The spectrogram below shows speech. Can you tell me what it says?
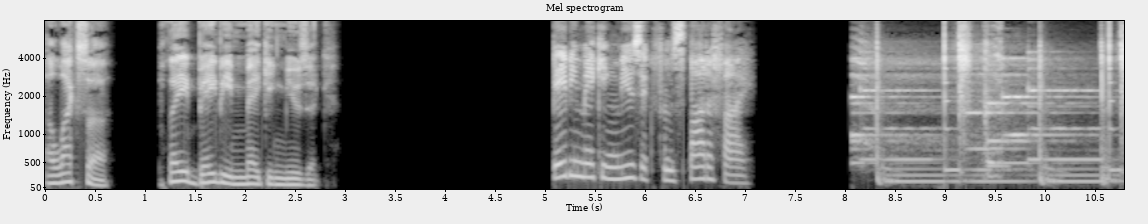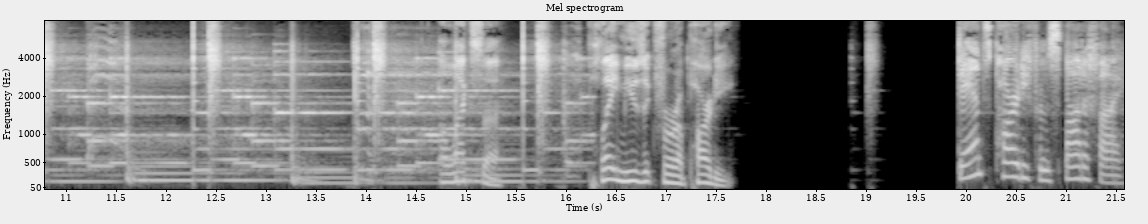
Alexa, play baby making music. Baby making music from Spotify. Alexa, play music for a party. Dance Party from Spotify.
